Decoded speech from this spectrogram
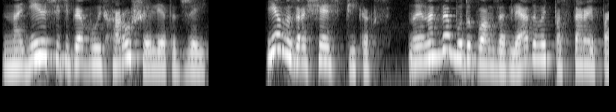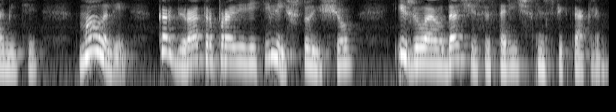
Надеюсь, у тебя будет хорошее лето, Джей. Я возвращаюсь в Пикакс, но иногда буду к вам заглядывать по старой памяти. Мало ли, карбюратор проверить или что еще – и желаю удачи с историческим спектаклем.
